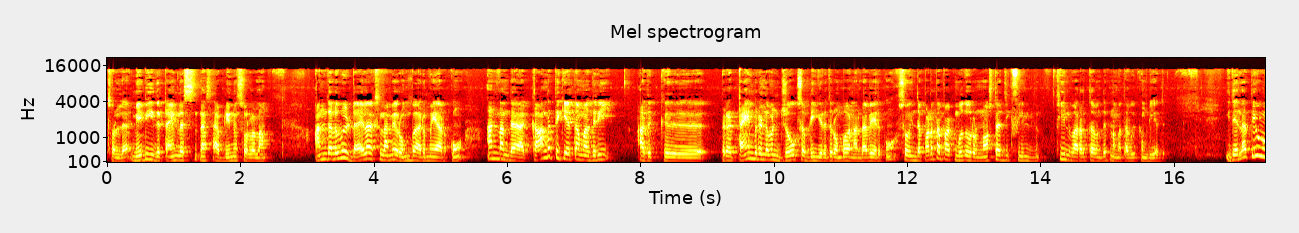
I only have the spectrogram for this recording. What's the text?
சொல்ல மேபி இது டைம்லெஸ்னஸ் அப்படின்னு சொல்லலாம். அந்த அளவு டைலாக்ஸ் எல்லாமே ரொம்ப அருமையாக இருக்கும். அண்ட் அந்த காலத்துக்கு ஏற்ற மாதிரி அதுக்கு டைம் ரிலவெண்ட் ஜோக்ஸ் அப்படிங்கிறது ரொம்ப நல்லாவே இருக்கும். ஸோ இந்த படத்தை பார்க்கும்போது ஒரு நாஸ்டாஜிக் ஃபீல் ஃபீல் வரத்தை வந்துட்டு நம்ம தவிர்க்க முடியாது. இது எல்லாத்தையும்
